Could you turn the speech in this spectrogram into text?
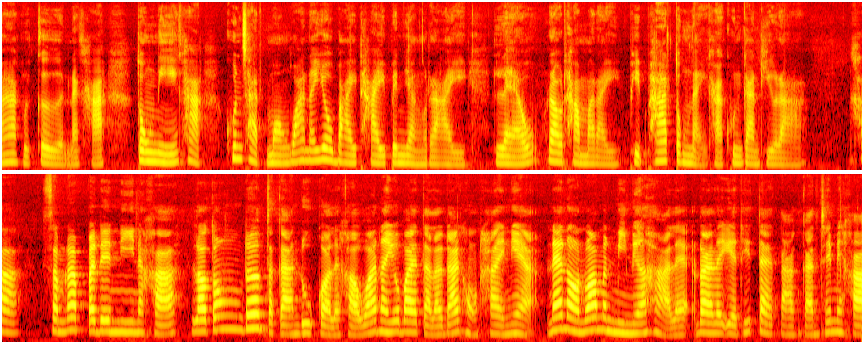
มากเหลือเกินนะคะ ตรงนี้ค่ะ คุณฉัดมองว่านโยบายไทยเป็นอย่างไร แล้วเราทำอะไรผิดพลาดตรงไหนคะคุณการทีราค่ะสำหรับประเด็นนี้นะคะ เราต้องเริ่มจากการดูก่อนเลยค่ะ ว่านโยบายแต่ละด้านของไทยเนี่ย แน่นอนว่ามันมีเนื้อหาและรายละเอียดที่แตกต่างกันใช่ไหมคะ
